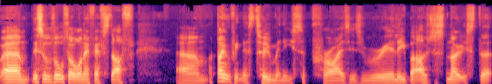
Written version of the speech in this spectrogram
Um, this was also on FF stuff. Um, I don't think there's too many surprises really, but I've just noticed that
